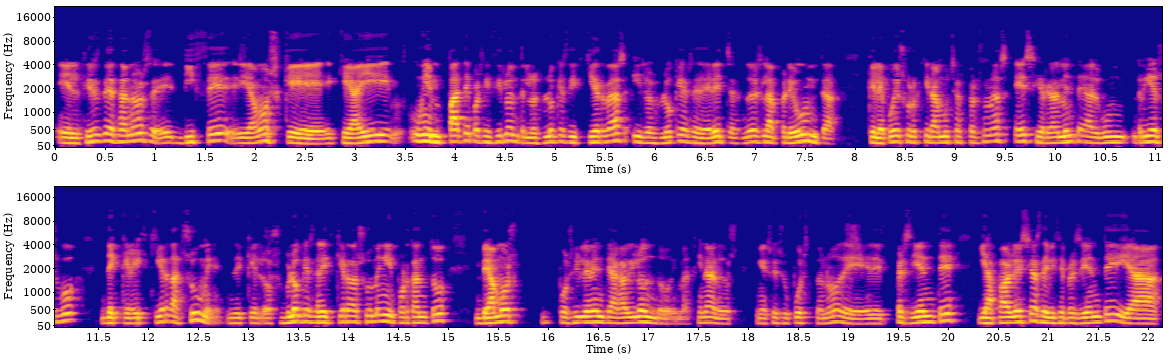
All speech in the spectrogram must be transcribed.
el CIS de Zanos eh, dice, digamos, que, hay un empate, por así decirlo, entre los bloques de izquierdas y los bloques de derechas. Entonces, la pregunta que le puede surgir a muchas personas es si realmente hay algún riesgo de que la izquierda asume, de que los bloques de la izquierda asumen y, por tanto, veamos posiblemente a Gabilondo, imaginaros, en ese supuesto, ¿no?, de, de presidente y a Pablo Esias de vicepresidente y a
